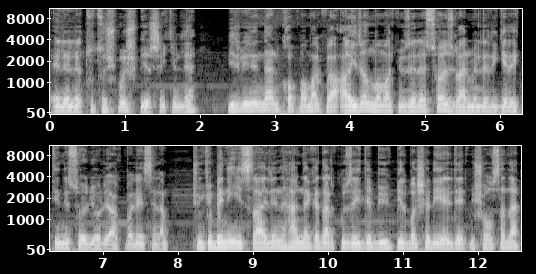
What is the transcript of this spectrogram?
el ele tutuşmuş bir şekilde birbirinden kopmamak ve ayrılmamak üzere söz vermeleri gerektiğini söylüyor Yakup Aleyhisselam. Çünkü Beni İsrail'in her ne kadar kuzeyde büyük bir başarıyı elde etmiş olsa da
